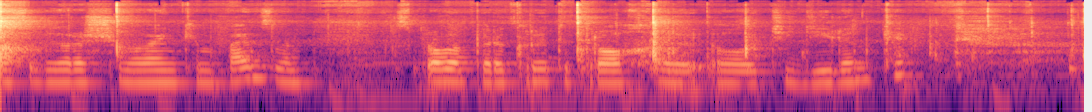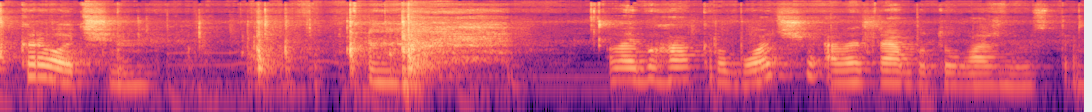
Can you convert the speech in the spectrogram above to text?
Я собі зараз ще маленьким пензлем спробую перекрити трохи о, ті ділянки. Коротше, лайфхак робочий, але треба бути уважним з тим,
